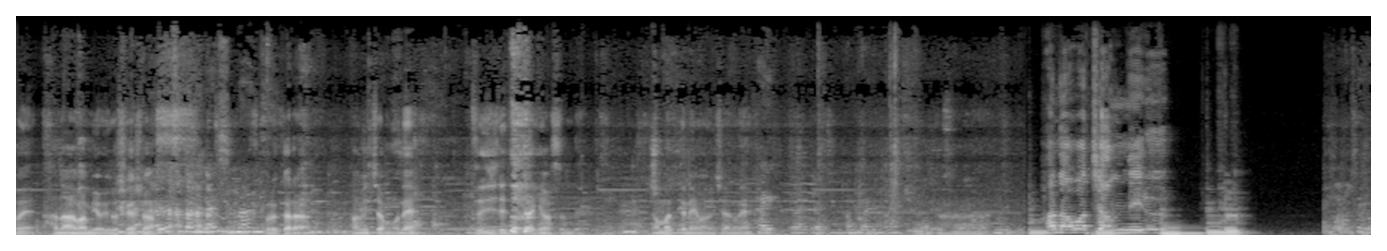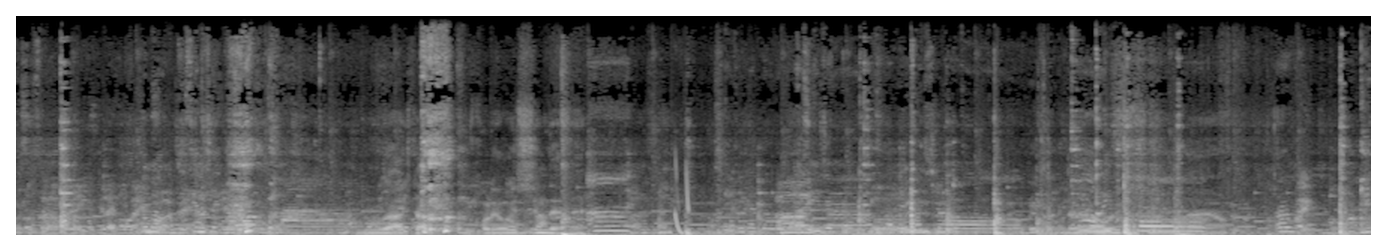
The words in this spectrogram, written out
め花まみをよろしくお願いします。お願いします。これからまみちゃんもね随時出ていただきますんで。頑張ってねまみちゃんね。はい頑張ります。花はチャンネル。うわ来た。これ美味しいんだよね。これが美味しいめっ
